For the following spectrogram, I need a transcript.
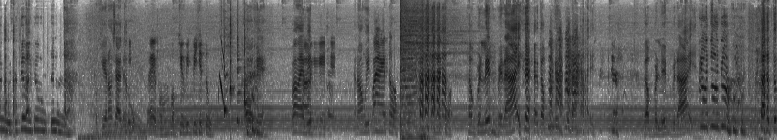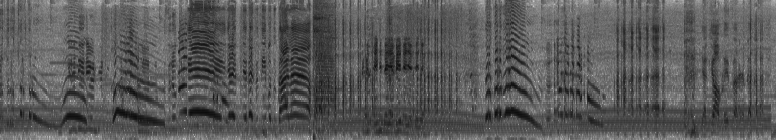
ตู้ตู้ตู้ตู้โอเคน้องชายตรูเฮ้ยผมผมชื่อวิทย์พี่ชื่อตู่โอเค ว่าไงวิทย์โอเคน้องวิทย์ว่าไงตู่ว่าไงตู่ ทำเป็นเล่นไปได้ทำเป็นเล่นไปได้ทำเป็นเล่นไปได้ตู้ตู้ตู้ตรูตรูตรูตรูตู้ตู้ตู้สนุกเก่งจะได้จะได้สตรีมมาสุดท้ายแล้วใจเย็นใจเย็นใจเย็นใจเย็นตรูตรูตรูอยากชอบเลยสัตว์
